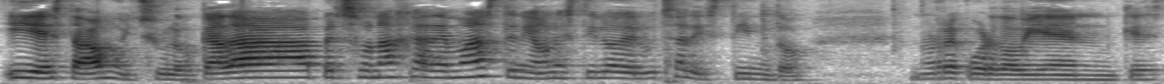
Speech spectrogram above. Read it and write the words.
Y estaba muy chulo. Cada personaje además tenía un estilo de lucha distinto. No recuerdo bien qué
